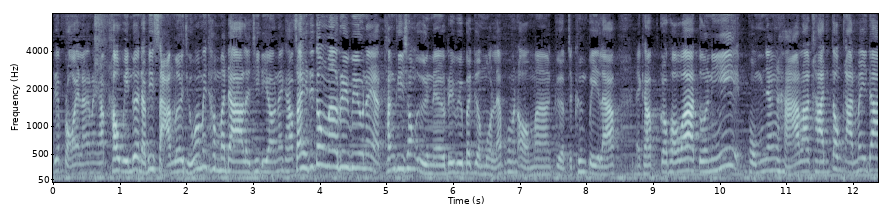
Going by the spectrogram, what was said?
เรียบร้อยแล้วนะครับ เข้าวินด้วยอันดับที่ 3 เลยถือว่าไม่ธรรมดาเลยทีเดียวนะครับ สาเหตุที่ต้องมารีวิวเนี่ยทั้งที่ช่องอื่นเนี่ยรีวิวไปเกือบหมดแล้ว เพราะมันออกมาเกือบจะครึ่งปีแล้วนะครับก็เพราะว่าตัวนี้ผมยังหาราคาที่ต้องการไม่ได้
